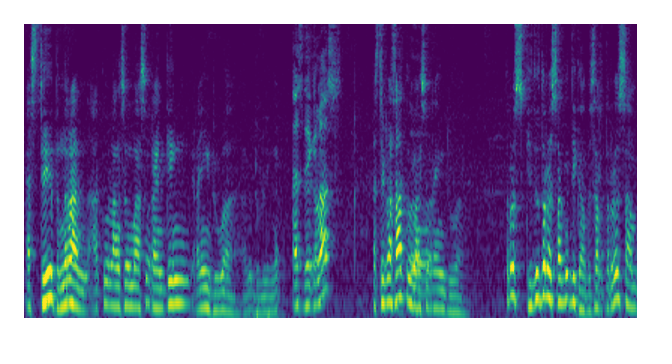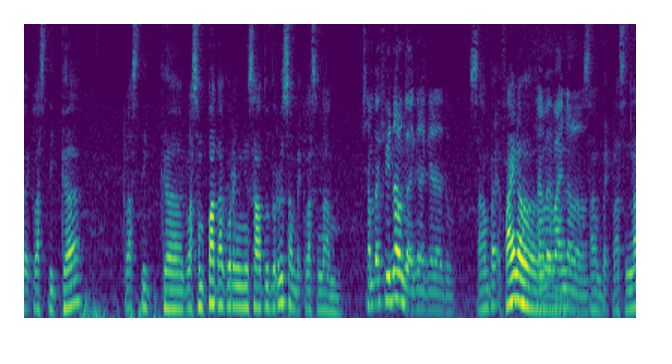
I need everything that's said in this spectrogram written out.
SD beneran aku langsung masuk ranking ranking 2 aku dulu inget SD kelas? SD kelas 1 langsung ranking 2 terus gitu terus aku tiga besar terus sampai kelas 3 kelas 3 kelas 4 aku ranking 1 terus sampai kelas 6 sampai final nggak kira-kira tuh? Sampai final. Sampai final. sampai kelas 6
